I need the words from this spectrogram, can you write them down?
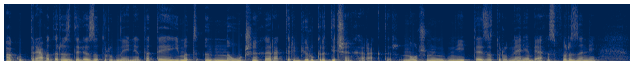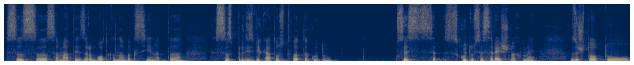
Ако трябва да разделя затрудненията, те имат научен характер и бюрократичен характер. Научните затруднения бяха свързани с самата изработка на вакцината, с предизвикателствата, които се, с които се срещнахме защото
